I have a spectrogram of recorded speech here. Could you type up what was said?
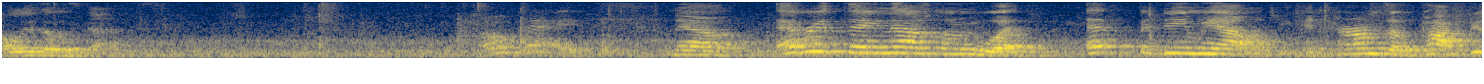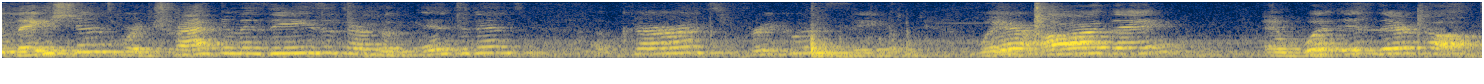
Only those guys. Okay. Now, everything now is going to be what? Epidemiology. In terms of populations, we're tracking disease in terms of incidence, occurrence, frequency. Where are they? And what is their cause?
